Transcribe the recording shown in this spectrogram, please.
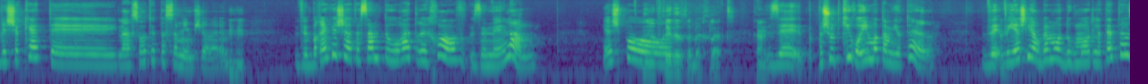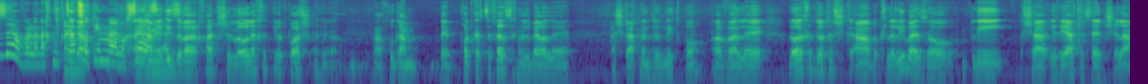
ושקט אה, לעשות את הסמים שלהם. מהמם. וברגע שאתה שם תאורת רחוב, זה נעלם. יש פה... זה מפחיד את זה בהחלט, כן. זה פשוט כי רואים אותם יותר. ו- ויש לי הרבה מאוד דוגמאות לתת על זה, אבל אנחנו קצת סוטים מהנושא הזה. אני גם אגיד אז- דבר אחד שלא הולכת להיות פה, אנחנו גם בפודקאסט אחר צריכים לדבר על אה, השקעת נדל"נית פה, אבל אה, לא הולכת להיות השקעה בכללי באזור בלי שהעירייה תעשה את שלה.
